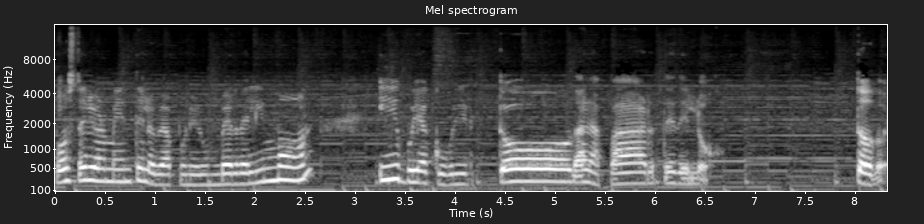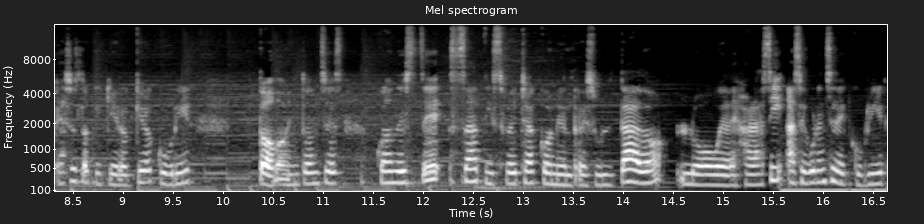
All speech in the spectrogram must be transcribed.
Posteriormente le voy a poner un verde limón y voy a cubrir toda la parte del ojo. Todo, eso es lo que quiero. Quiero cubrir todo. Entonces, cuando esté satisfecha con el resultado, lo voy a dejar así. Asegúrense de cubrir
